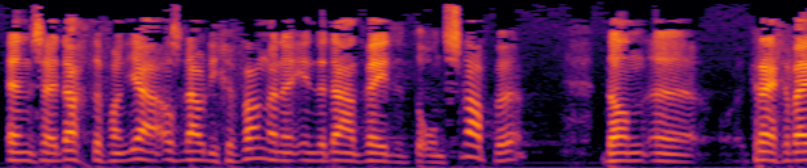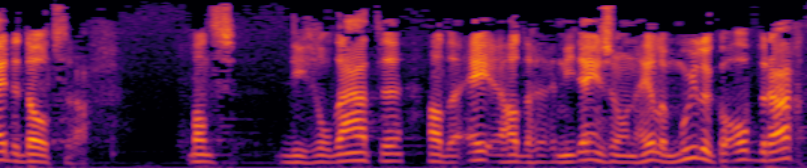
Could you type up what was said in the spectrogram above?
En zij dachten van, ja, als nou die gevangenen inderdaad weten te ontsnappen, dan uh, krijgen wij de doodstraf. Want die soldaten hadden, e-, hadden niet eens zo'n hele moeilijke opdracht.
